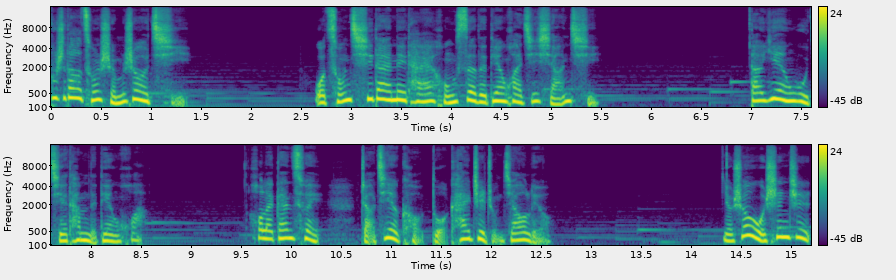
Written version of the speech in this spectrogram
不知道从什么时候起，我从期待那台红色的电话机响起，到厌恶接他们的电话，后来干脆找借口躲开这种交流。有时候我甚至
